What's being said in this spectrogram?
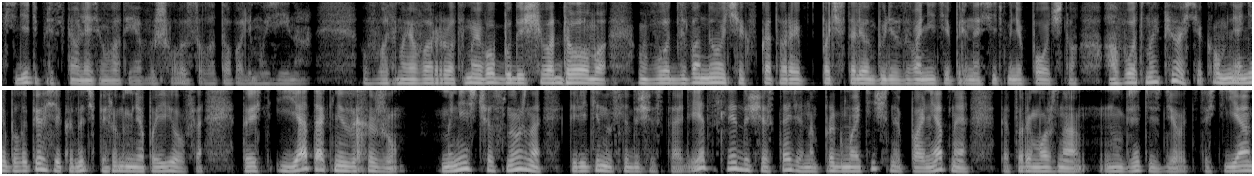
сидеть и представлять, вот я вышел из золотого лимузина, вот мои ворот моего будущего дома, вот звоночек, в который почтальон будет звонить и приносить мне почту, а вот мой песик, у меня не было песика, но теперь он у меня появился. То есть я так не захожу. Мне сейчас нужно перейти на следующую стадию. И эта следующая стадия, она прагматичная, понятная, которую можно ну, взять и сделать. То есть я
